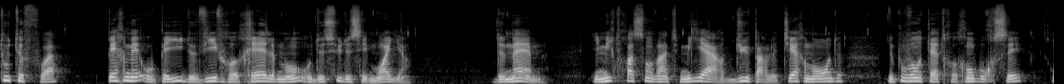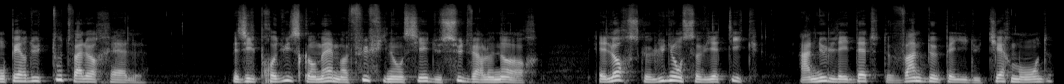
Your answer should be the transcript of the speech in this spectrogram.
toutefois, permet au pays de vivre réellement au-dessus de ses moyens. De même, les 1320 milliards dus par le tiers-monde, ne pouvant être remboursés, ont perdu toute valeur réelle. Mais ils produisent quand même un flux financier du sud vers le nord. Et lorsque l'Union soviétique annule les dettes de 22 pays du tiers-monde,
